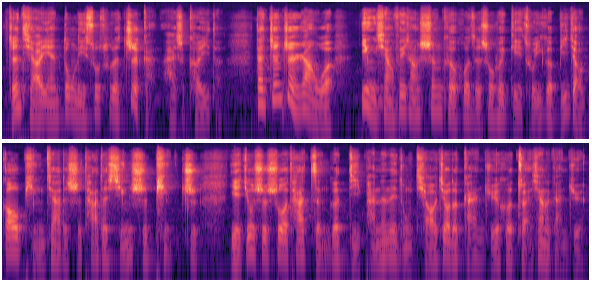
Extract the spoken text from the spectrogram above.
整体而言动力输出的质感还是可以的。但真正让我印象非常深刻，或者说会给出一个比较高评价的是它的行驶品质，也就是说它整个底盘的那种调教的感觉和转向的感觉。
